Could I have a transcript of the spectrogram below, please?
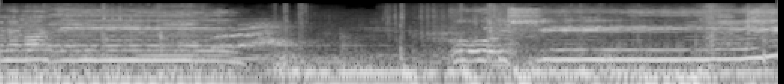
on a lot Oh shit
